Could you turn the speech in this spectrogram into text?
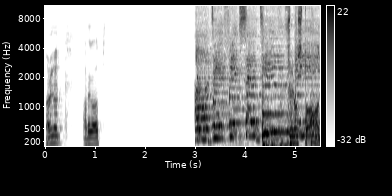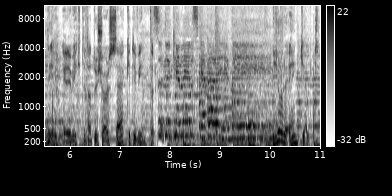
Ha det gott! Ha det gott! För oss på. AD är det viktigt att du kör säkert i vinter. Så du kan älska varje mil. Gör det enkelt.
